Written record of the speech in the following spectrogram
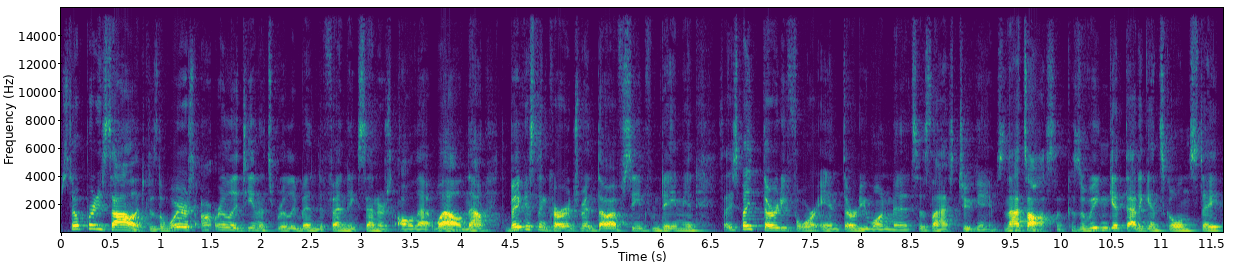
still pretty solid because the Warriors aren't really a team that's really been defending centers all that well. Now, the biggest encouragement, though, I've seen from Damian is that he's played 34 and 31 minutes his last two games. And that's awesome because if we can get that against Golden State,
